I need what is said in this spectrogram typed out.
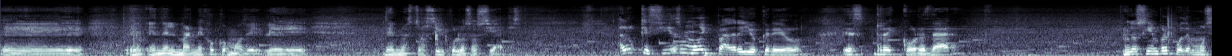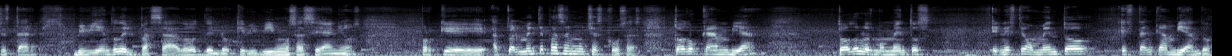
eh, en, el manejo como de, de, nuestros círculos sociales. Algo que sí es muy padre yo creo es recordar no siempre podemos estar viviendo del pasado, de lo que vivimos hace años, porque actualmente pasan muchas cosas, todo cambia, todos los momentos en este momento están cambiando.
